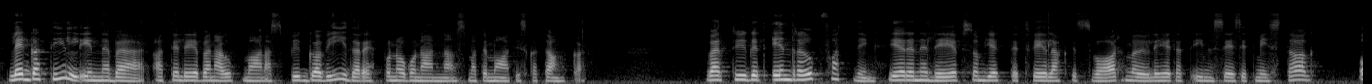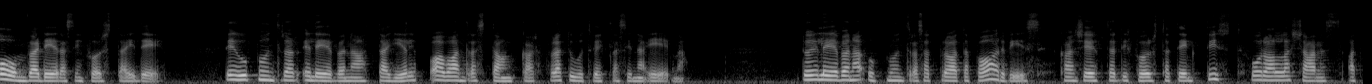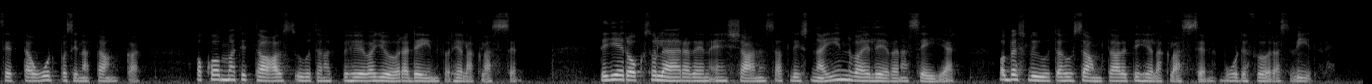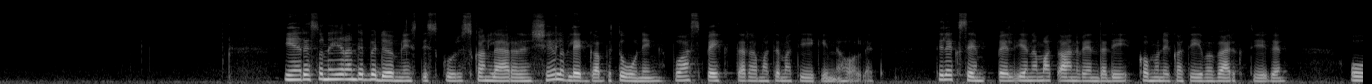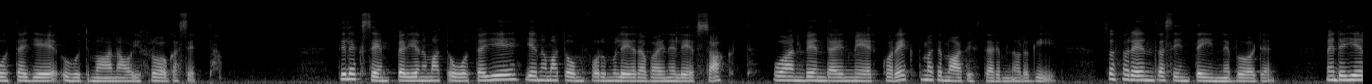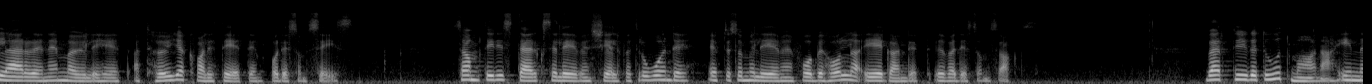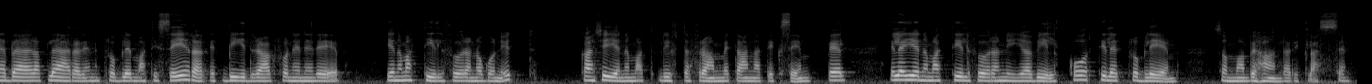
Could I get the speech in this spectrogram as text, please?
Lägga till innebär att eleverna uppmanas bygga vidare på någon annans matematiska tankar. Verktyget Ändra uppfattning ger en elev som gett ett felaktigt svar möjlighet att inse sitt misstag och omvärdera sin första idé. Det uppmuntrar eleverna att ta hjälp av andras tankar för att utveckla sina egna. Då eleverna uppmuntras att prata parvis, kanske efter de först har tänkt tyst, får alla chans att sätta ord på sina tankar och komma till tals utan att behöva göra det inför hela klassen. Det ger också läraren en chans att lyssna in vad eleverna säger och besluta hur samtalet i hela klassen borde föras vidare. I en resonerande bedömningsdiskurs kan läraren själv lägga betoning på aspekter av matematikinnehållet, till exempel genom att använda de kommunikativa verktygen återge, utmana och ifrågasätta. Till exempel genom att återge, genom att omformulera vad en elev sagt och använda en mer korrekt matematisk terminologi, så förändras inte innebörden, men det ger läraren en möjlighet att höja kvaliteten på det som sägs. Samtidigt stärks elevens självförtroende eftersom eleven får behålla ägandet över det som sagts. Verktyget utmana innebär att läraren problematiserar ett bidrag från en elev genom att tillföra något nytt, kanske genom att lyfta fram ett annat exempel eller genom att tillföra nya villkor till ett problem som man behandlar i klassen.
